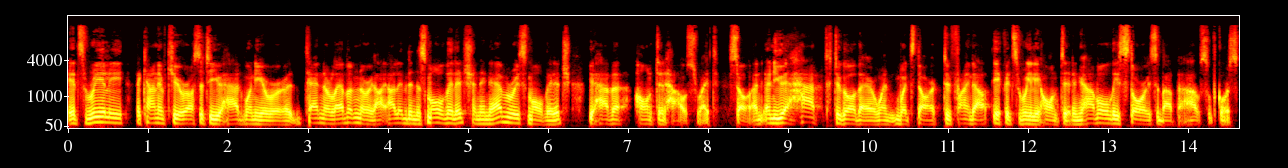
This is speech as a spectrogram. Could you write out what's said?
It's really the kind of curiosity you had when you were 10 or 11, or I, I lived in a small village, and in every small village, you have a haunted house, right? So, and, and you had to go there when, when it's dark to find out if it's really haunted. And you have all these stories about the house, of course.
